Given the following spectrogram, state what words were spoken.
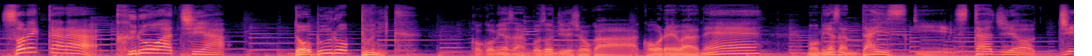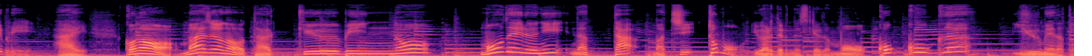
それからクロアチアドブロプニク。ここ皆さんご存知でしょうか？これはねもう皆さん大好きスタジオジブリ。はい。この魔女の宅急便のモデルになった街とも言われてるんですけれどもここが有名だと。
